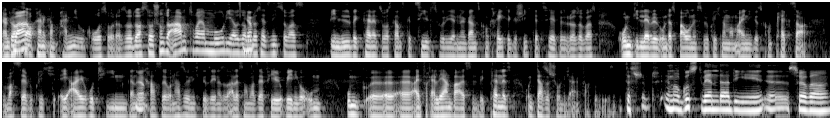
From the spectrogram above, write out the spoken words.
ja du war, hast ja auch keine Kampagne große oder so. Du hast doch schon so Abenteuermodi, aber, so, ja. aber du hast jetzt nicht sowas wie in Little Big Planet, sowas ganz gezieltes, wo dir eine ganz konkrete Geschichte erzählt wird oder sowas. Und die Level und das Bauen ist wirklich nochmal um einiges komplexer. Du machst ja wirklich AI-Routinen, ganz ja. krasse und hast du nicht gesehen, das ist alles nochmal sehr viel weniger um um, äh, äh, einfach erlernbar als in Big Planet und das ist schon nicht einfach gewesen. Das stimmt. Im August werden da die äh, Server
